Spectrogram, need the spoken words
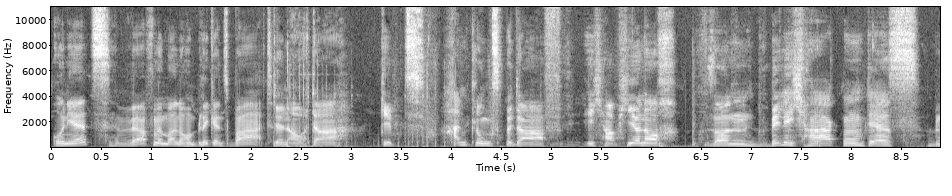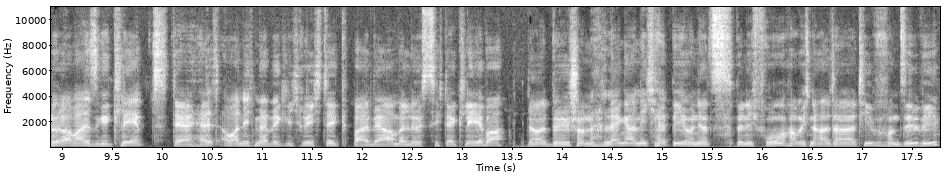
Und jetzt werfen wir mal noch einen Blick ins Bad, denn auch da gibt es Handlungsbedarf. Ich habe hier noch so einen Billighaken, der ist blöderweise geklebt, der hält aber nicht mehr wirklich richtig. Bei Wärme löst sich der Kleber. Da bin ich schon länger nicht happy und jetzt bin ich froh, habe ich eine Alternative von Silvi,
